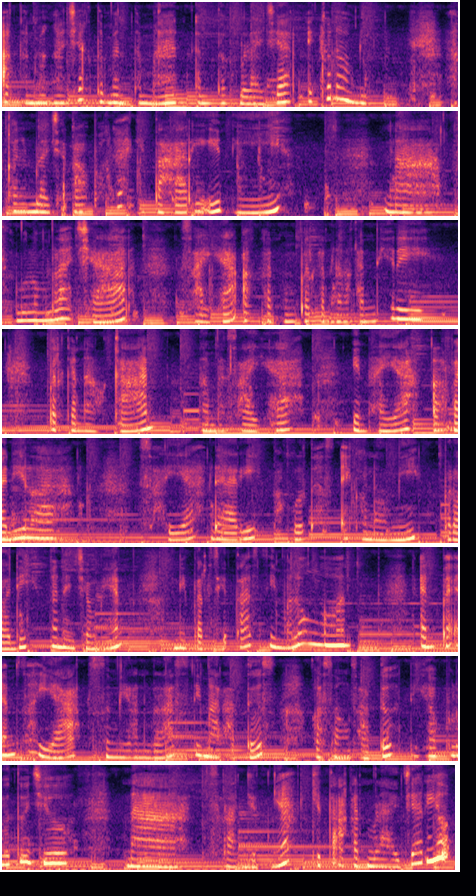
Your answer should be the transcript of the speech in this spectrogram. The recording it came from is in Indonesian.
Akan mengajak teman-teman untuk belajar ekonomi. Akan belajar apakah kita hari ini? Nah, sebelum belajar, saya akan memperkenalkan diri. Perkenalkan, nama saya Inhayah Alfadila. Saya dari Fakultas Ekonomi Prodi Manajemen Universitas Simalungun. NPM saya 19500 0137. Nah, selanjutnya kita akan belajar yuk.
